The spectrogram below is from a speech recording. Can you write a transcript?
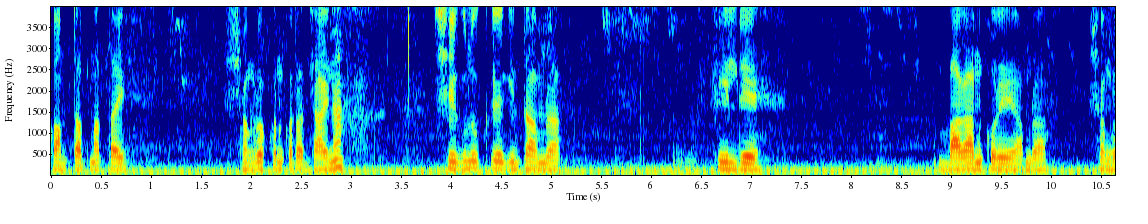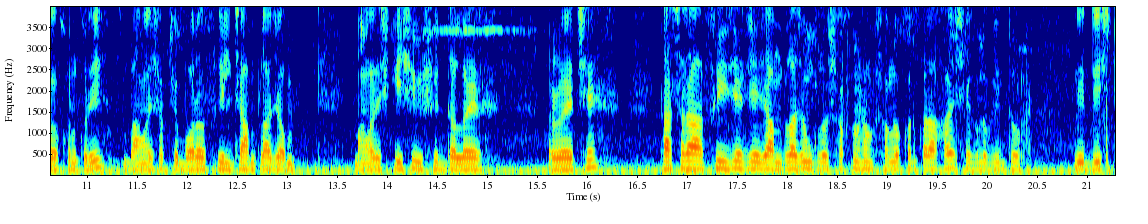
কম তাপমাত্রায় সংরক্ষণ করা যায় না, সেগুলোকে কিন্তু আমরা ফিল্ডে বাগান করে আমরা সংরক্ষণ করি। বাংলাদেশের সবচেয়ে বড় ফিল্ড জাম প্লাজম বাংলাদেশ কৃষি বিশ্ববিদ্যালয়ের রয়েছে। তাছাড়া ফ্রিজে যে জাম প্লাজমগুলো সংরক্ষণ সংরক্ষণ করা হয়, সেগুলো কিন্তু নির্দিষ্ট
